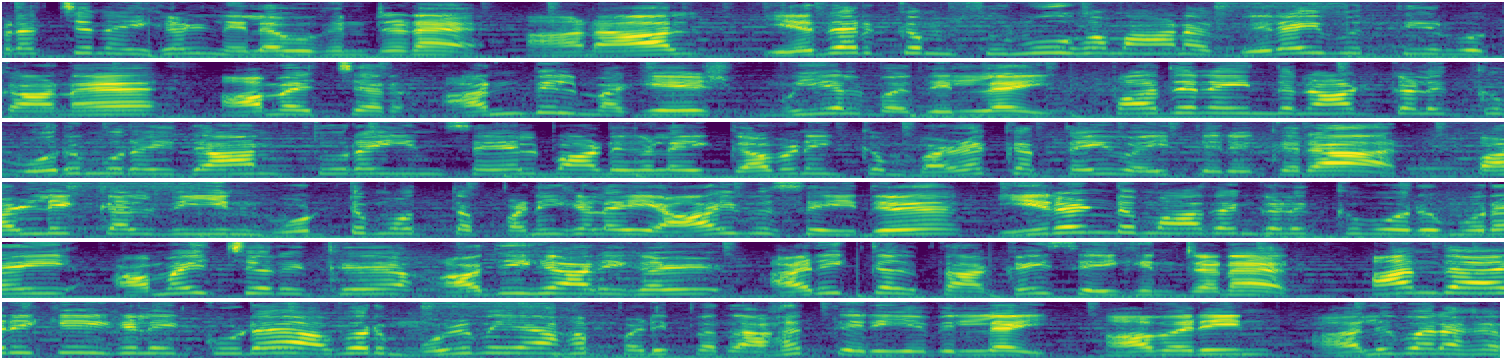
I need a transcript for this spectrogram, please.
பிரச்சனைகள் நிலவுகின்றன. ஆனால் எதற்கும் சுமூகமான விரைவு தீர்வு காண அமைச்சர் அன்பில் மகேஷ் முயல்வதில்லை. பதினைந்து நாட்களுக்கு ஒருமுறைதான் துறையின் செயல்பாடுகளை கவனிக்கும் வழக்கத்தை வைத்திருக்கிறார். பள்ளி கல்வியின் ஒட்டுமொத்த பணிகளை ஆய்வு செய்து இரண்டு மாதங்களுக்கு ஒரு முறை அமைச்சருக்கு அதிகாரிகள் அறிக்கல் தாக்கை செய்கின்றனர். அந்த அறிக்கைகளை கூட அவர் முழுமையாக படிப்பதாக தெரியவில்லை. அவரின் அலுவலக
